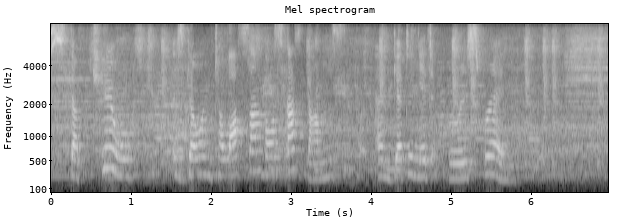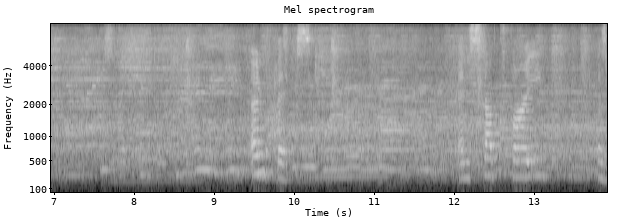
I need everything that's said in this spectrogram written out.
Step two is going to Los Santos Customs and getting it resprayed and fixed. And step three is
